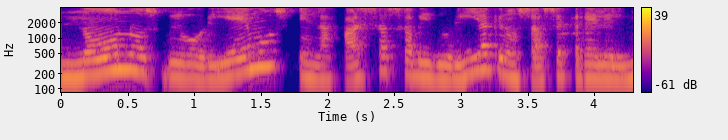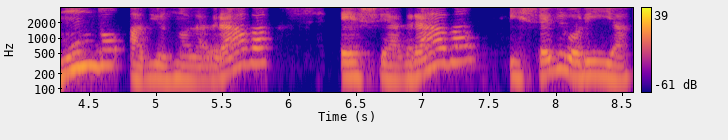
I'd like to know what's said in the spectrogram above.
No nos gloriemos en la falsa sabiduría que nos hace creer el mundo, a Dios no le agrada, Él se agrada y se gloria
